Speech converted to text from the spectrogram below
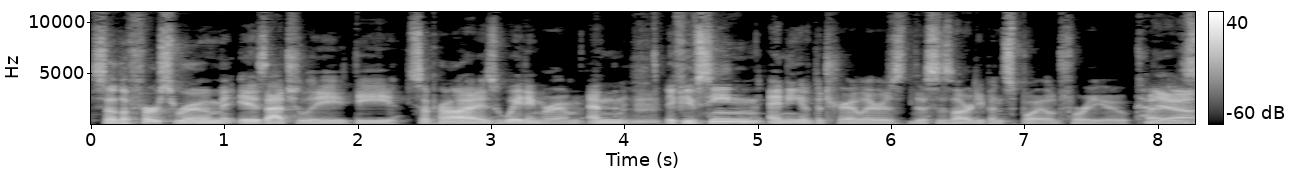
so the first room is actually the surprise waiting room. And Mhm. if you've seen any of the trailers, this has already been spoiled for you because Yeah.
